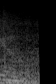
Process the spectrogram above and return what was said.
Kill.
